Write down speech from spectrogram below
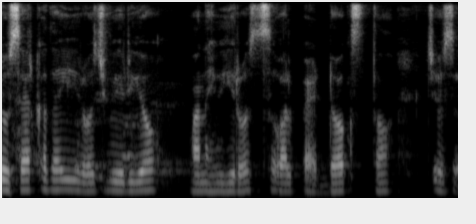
చూశారు కదా ఈరోజు వీడియో? మన హీరోస్ వాళ్ళ పెట్ డాగ్స్తో చూసి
